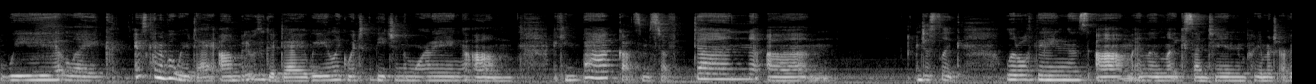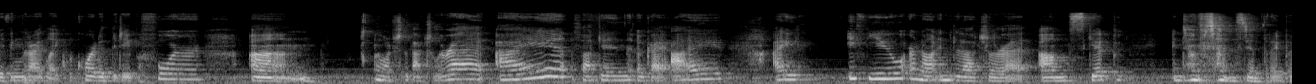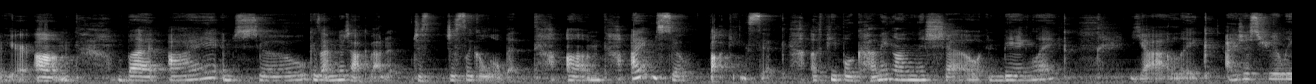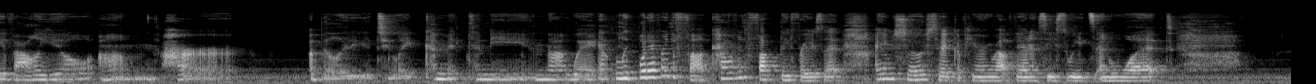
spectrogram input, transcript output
we like, it was kind of a weird day, um, but it was a good day. We like went to the beach in the morning. Um, I came back, got some stuff done. Um, just like little things um, and then like sent in pretty much everything that I'd like recorded the day before. Um, I watched The Bachelorette. I fucking, okay, I, I, if you are not into The Bachelorette, um, skip until the timestamp that I put here. Um, but I am so, because I'm gonna talk about it just, just like a little bit. Um, I am so fucking sick of people coming on this show and being like, yeah, like I just really value um, her ability to like commit to me in that way and like whatever the fuck however the fuck they phrase it i am so sick of hearing about fantasy suites and what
